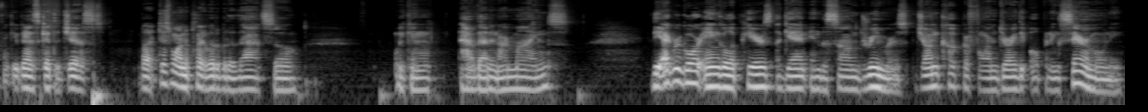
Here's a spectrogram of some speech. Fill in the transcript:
Think you guys get the gist, but just wanted to play a little bit of that so we can have that in our minds. The egregore angle appears again in the song Dreamers, Jungkook performed during the opening ceremony.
